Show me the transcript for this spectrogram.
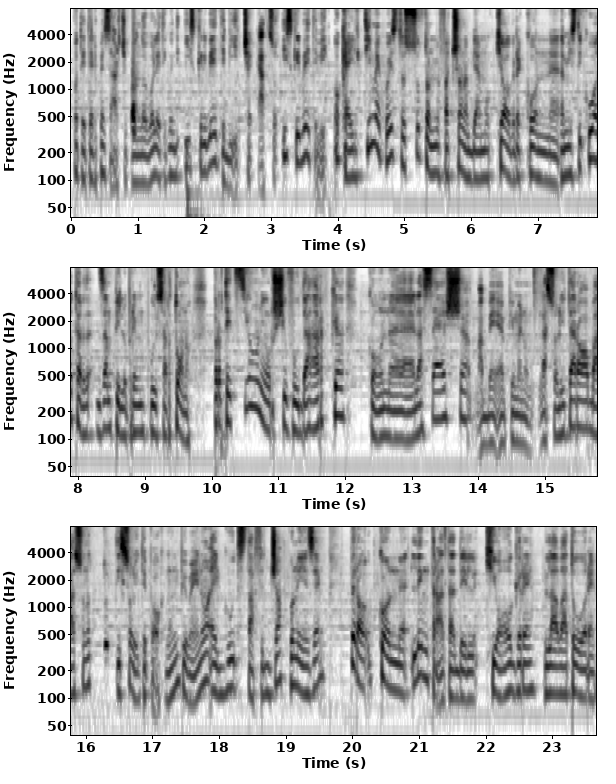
potete ripensarci quando volete, quindi iscrivetevi, cioè cazzo, iscrivetevi. Ok, il team è questo, sotto il mio faccione abbiamo Kyogre con la Mystic Water, Zampillo primo pulsar tuono, protezione, Urshifu Dark, con eh, la Sash, vabbè più o meno la solita roba, sono tutti i soliti Pokémon più o meno, è il good stuff giapponese, però con l'entrata del Kyogre lavatore.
